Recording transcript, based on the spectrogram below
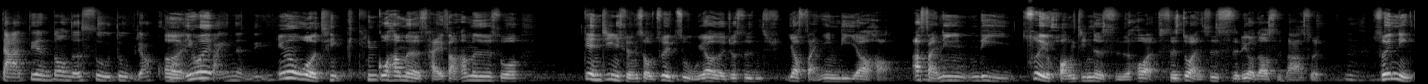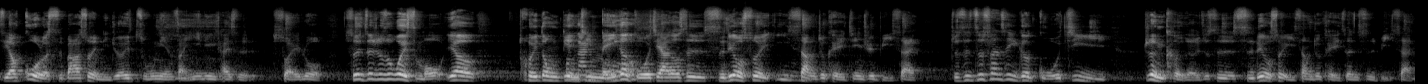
打电动的速度比较快，呃因为反应能力。因为我有听听过他们的采访，他们是说，电竞选手最主要的就是要反应力要好。啊，反应力最黄金的时候时段是十六到十八岁，嗯。所以你只要过了十八岁，你就会逐年反应力开始衰落，所以这就是为什么要推动电竞，每一个国家都是十六岁以上就可以进去比赛，就是这算是一个国际认可的，就是十六岁以上就可以正式比赛。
